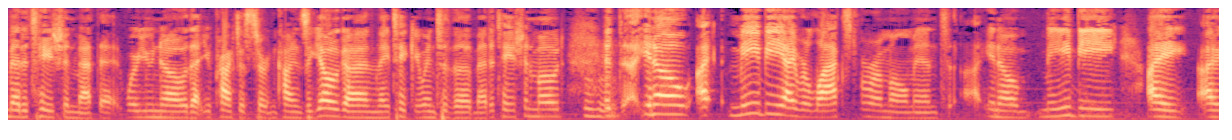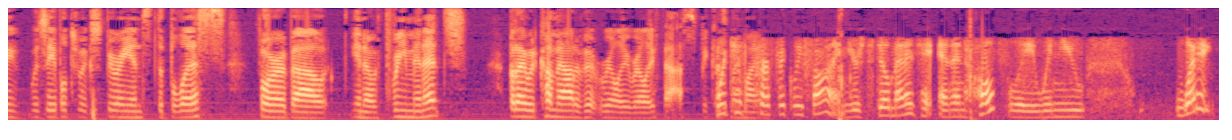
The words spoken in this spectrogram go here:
meditation method where you know that you practice certain kinds of yoga and they take you into the meditation mode. Mm-hmm. And, uh, you know, I, maybe I relaxed for a moment. Uh, you know, maybe I, I was able to experience the bliss for about, you know, three minutes. But I would come out of it really, really fast because which is mind- perfectly fine. You're still meditating, and then hopefully, when you, what it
